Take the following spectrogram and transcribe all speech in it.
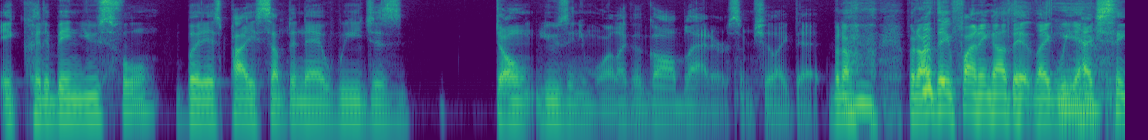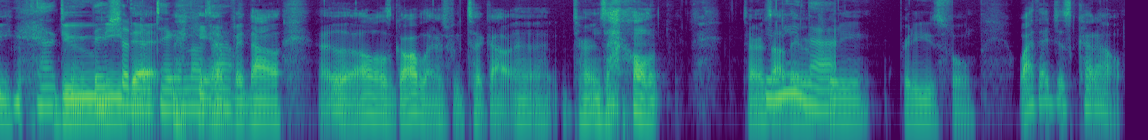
it could have been useful but it's probably something that we just don't use anymore like a gallbladder or some shit like that but are, but are they finding out that like we Yeah, actually exactly. do They need that yeah out. but now uh, all those gallbladders we took out uh, turns out turns You out they were that. pretty pretty useful why'd that just cut out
